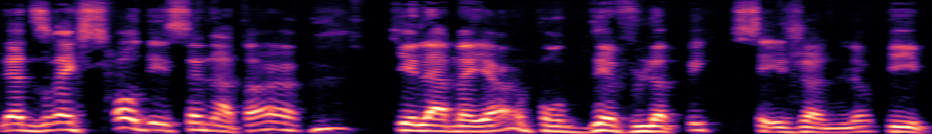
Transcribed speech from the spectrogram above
la direction des sénateurs qui est la meilleure pour développer ces jeunes-là. Puis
